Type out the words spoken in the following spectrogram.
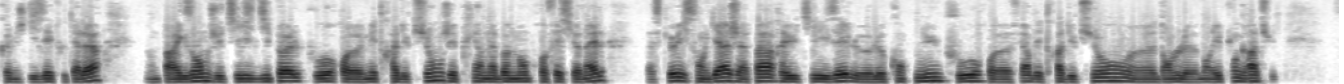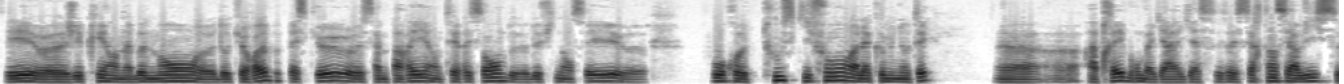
comme je disais tout à l'heure. Donc, par exemple, j'utilise DeepL pour mes traductions. J'ai pris un abonnement professionnel parce qu'ils s'engagent à pas réutiliser le, le contenu pour faire des traductions dans, le, dans les plans gratuits. Et j'ai pris un abonnement Docker Hub parce que ça me paraît intéressant de, financer pour tout ce qu'ils font à la communauté. Euh, après, bon, bah, il y a, certains services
